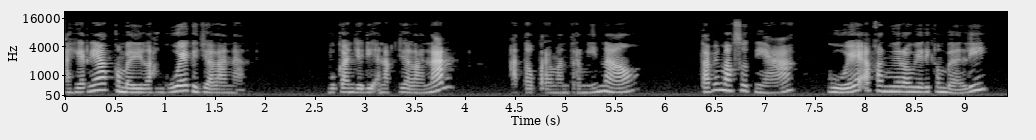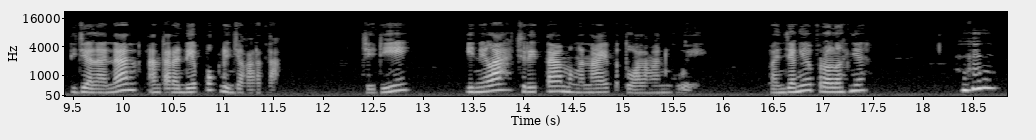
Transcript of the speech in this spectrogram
Akhirnya kembalilah gue ke jalanan. Bukan jadi anak jalanan atau preman terminal, tapi maksudnya gue akan wirawiri kembali di jalanan antara Depok dan Jakarta. Jadi, inilah cerita mengenai petualangan gue. Panjang ya prolognya.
